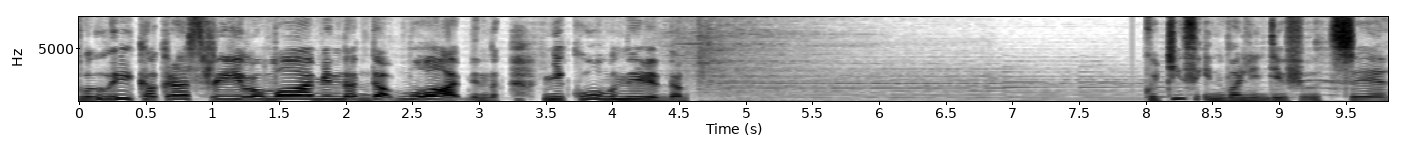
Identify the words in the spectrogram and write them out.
велика, красива, маміна, да, маміна. Нікому не віддам. Котів інвалідів це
